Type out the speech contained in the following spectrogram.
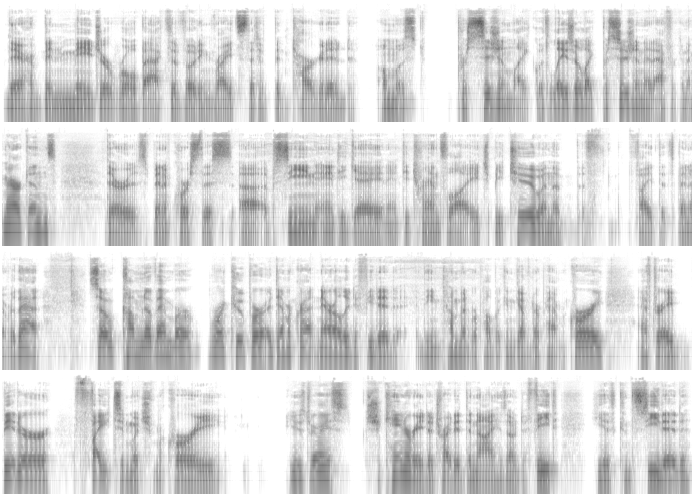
There have been major rollbacks of voting rights that have been targeted almost precision-like, with laser-like precision at African Americans. There has been, of course, this uh, obscene anti-gay and anti-trans law HB2 and the, the fight that's been over that. So, come November, Roy Cooper, a Democrat, narrowly defeated the incumbent Republican Governor Pat McCrory after a bitter fight in which McCrory used various chicanery to try to deny his own defeat. He has conceded,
